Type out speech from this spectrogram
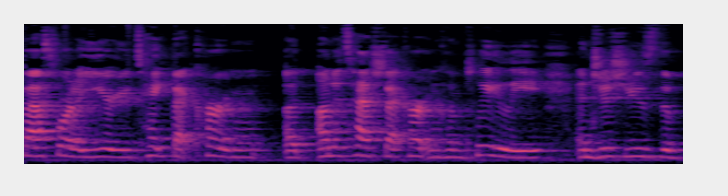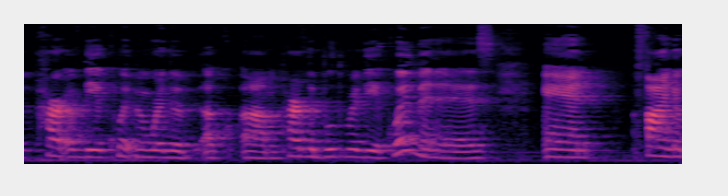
fast forward a year, you take that curtain, uh, unattach that curtain completely, and just use the part of the equipment where the uh, um, part of the booth where the equipment is, and find a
